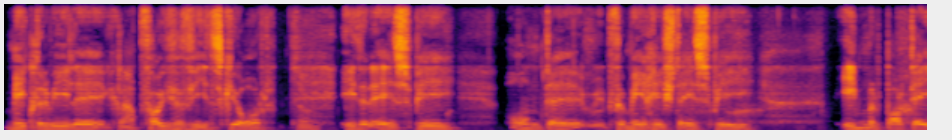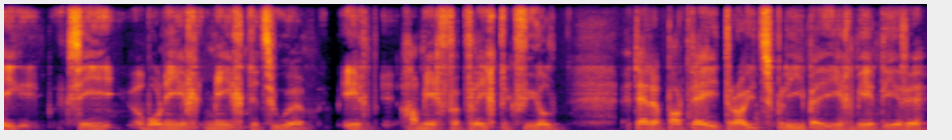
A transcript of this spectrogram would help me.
mittlerweile, ich glaube, 45 Jahre in der SP. Und äh, für mich ist die SP immer Partei gsi, wo ich mich dazu, ich habe mich verpflichtet gefühlt, dieser Partei treu zu bleiben. Ich werde ihr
